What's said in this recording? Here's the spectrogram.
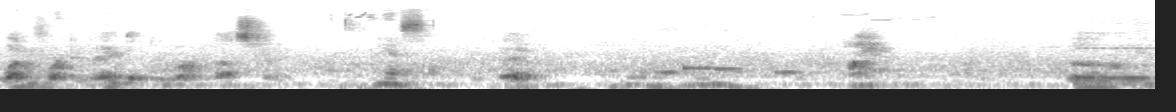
149 that you got last time. Yes, sir. Right? Uh,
